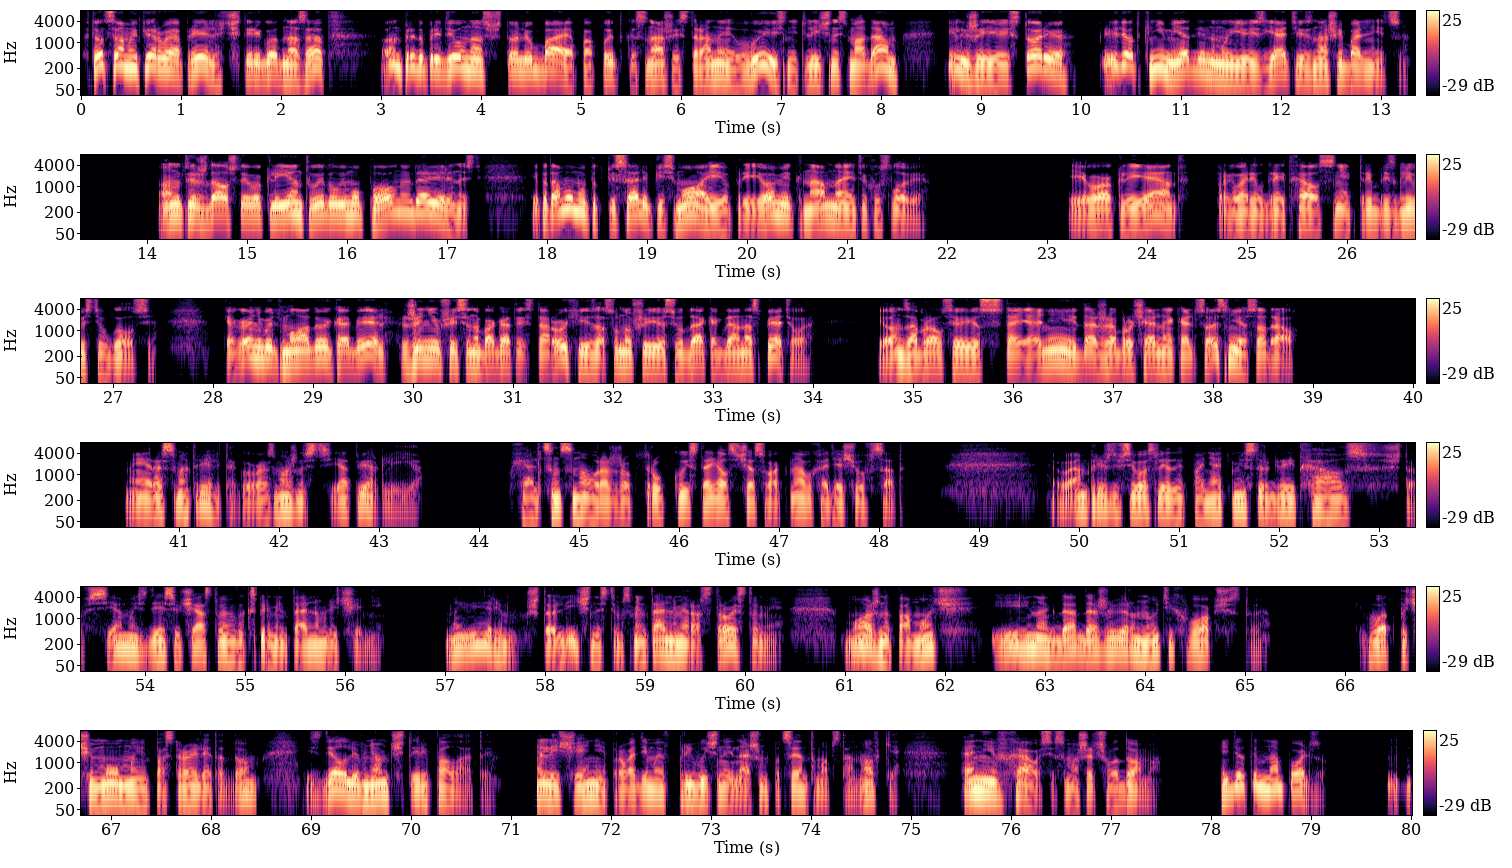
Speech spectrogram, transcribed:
В тот самый 1 апрель, четыре года назад, он предупредил нас, что любая попытка с нашей стороны выяснить личность мадам или же ее историю приведет к немедленному ее изъятию из нашей больницы. Он утверждал, что его клиент выдал ему полную доверенность, и потому мы подписали письмо о ее приеме к нам на этих условиях. «Его клиент», — проговорил Грейтхаус с некоторой брезгливостью в голосе, «какой-нибудь молодой кобель, женившийся на богатой старухе и засунувший ее сюда, когда она спятила. И он забрал все ее состояние и даже обручальное кольцо с нее содрал». Мы рассмотрели такую возможность и отвергли ее. Хальцин снова разжег трубку и стоял сейчас у окна, выходящего в сад. «Вам прежде всего следует понять, мистер Грейтхаус, что все мы здесь участвуем в экспериментальном лечении. Мы верим, что личностям с ментальными расстройствами можно помочь и иногда даже вернуть их в общество. Вот почему мы построили этот дом и сделали в нем четыре палаты. Лечение, проводимое в привычной нашим пациентам обстановке, а не в хаосе сумасшедшего дома, идет им на пользу.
